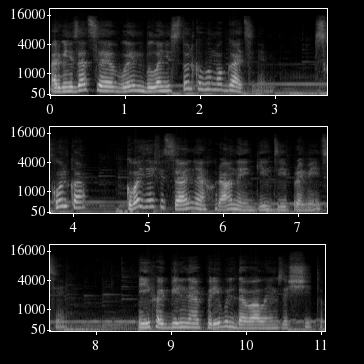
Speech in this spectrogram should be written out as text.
Организация Вейн была не столько вымогателями, сколько квазиофициальной охраной гильдии Прометия. И их обильная прибыль давала им защиту.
